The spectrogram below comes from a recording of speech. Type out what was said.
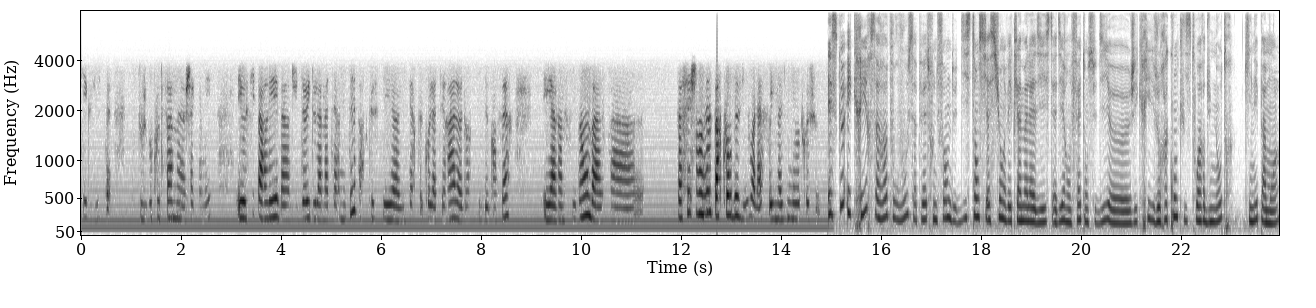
qui existent, qui touchent beaucoup de femmes euh, chaque année. Et aussi parler ben, du deuil de la maternité parce que c'est une perte collatérale dans ce type de cancer. Et à 26 ans, bah, ça, ça fait changer le parcours de vie. Voilà, il faut imaginer autre chose. Est-ce que écrire, Sarah, pour vous, ça peut être une forme de distanciation avec la maladie? C'est-à-dire, en fait, on se dit, euh, j'écris, je raconte l'histoire d'une autre qui n'est pas moi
